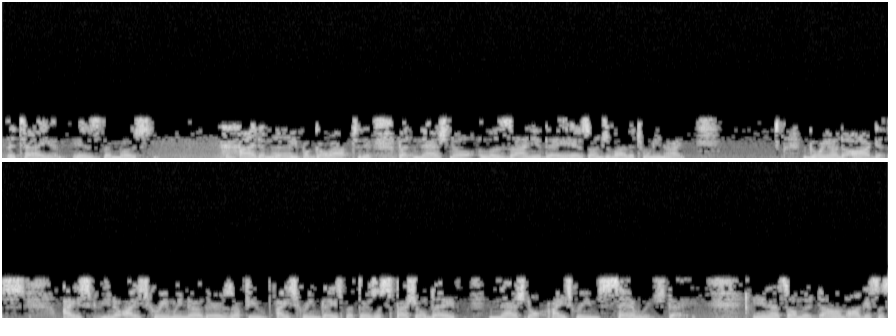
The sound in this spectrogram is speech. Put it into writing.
Italian is the most item that people go out to do. But National Lasagna Day is on July the 29th. Going on to August, ice you know ice cream. We know there's a few ice cream days, but there's a special day, National Ice Cream Sandwich Day, and that's on the on August the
